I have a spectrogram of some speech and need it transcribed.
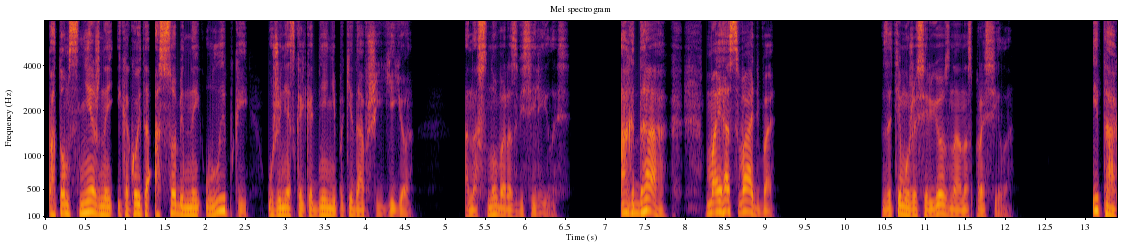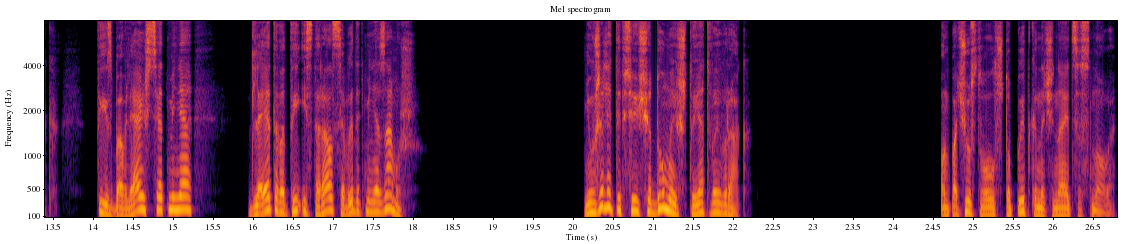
Потом с нежной и какой-то особенной улыбкой, уже несколько дней не покидавшей ее, она снова развеселилась. «Ах да, моя свадьба!» Затем уже серьезно она спросила. «Итак, ты избавляешься от меня? Для этого ты и старался выдать меня замуж?» Неужели ты все еще думаешь, что я твой враг?» Он почувствовал, что пытка начинается снова,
